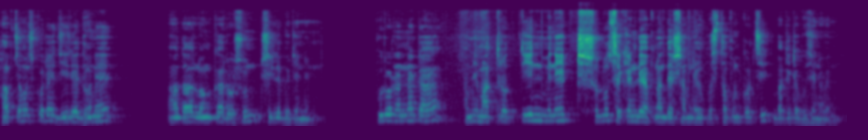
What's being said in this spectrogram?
হাফ চামচ করে জিরে, ধনে, আদা, লঙ্কা, রসুন শিলে বেটে নিন। পুরো রান্নাটা আমি মাত্র তিন মিনিট ষোলো সেকেন্ডে আপনাদের সামনে উপস্থাপন করছি, বাকিটা বুঝে নেবেন।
